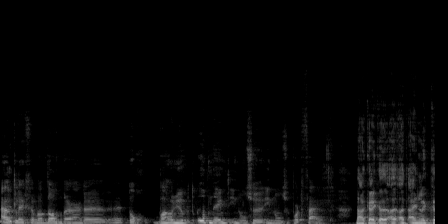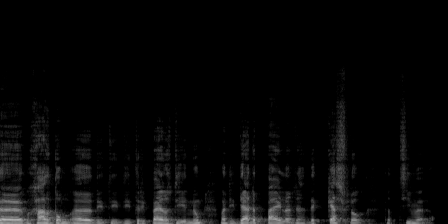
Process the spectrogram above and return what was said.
uitleggen wat dan daar de, eh, toch waarom je het opneemt in onze, in onze portefeuille? Nou, kijk, uiteindelijk eh, gaat het om eh, die, die, die drie pijlers die je noemt. Maar die derde pijler, de, cashflow, dat zien we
